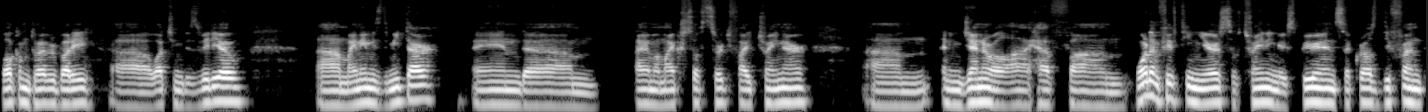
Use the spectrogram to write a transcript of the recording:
welcome to everybody uh, watching this video. Uh, my name is Dimitar, and um, I am a Microsoft certified trainer. Um, and in general, I have um, more than 15 years of training experience across different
